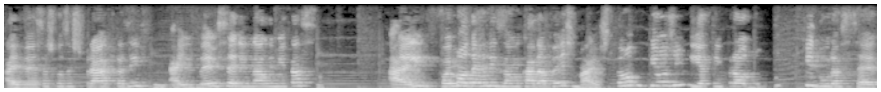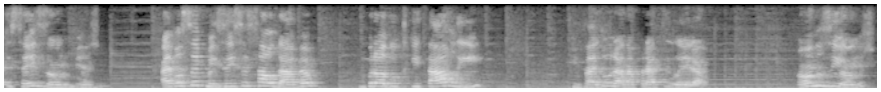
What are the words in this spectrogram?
Aí veio essas coisas práticas, enfim. Aí veio inserindo na alimentação. Aí foi modernizando cada vez mais. Tanto que hoje em dia tem produto que dura 7, 6 anos, minha gente. Aí você pensa, isso é saudável? Um produto que está ali, que vai durar na prateleira anos e anos,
